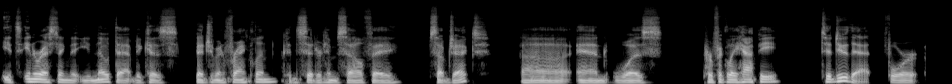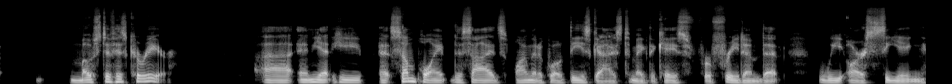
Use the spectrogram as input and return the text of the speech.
It's interesting that you note that because Benjamin Franklin considered himself a subject uh, and was perfectly happy to do that for most of his career. Uh, and yet he, at some point, decides, well, I'm going to quote these guys to make the case for freedom that we are seeing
